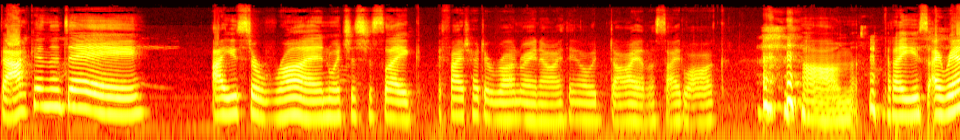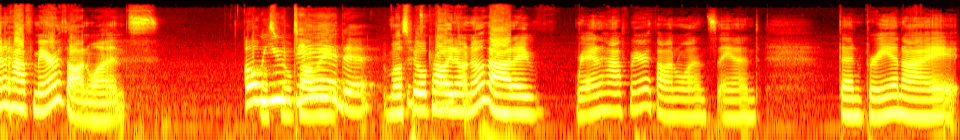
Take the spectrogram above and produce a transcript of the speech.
Back in the day, I used to run, which is just like if I tried to run right now, I think I would die on the sidewalk. um, but I used I ran a half marathon once. Oh, Most you people probably- did. Most people probably don't know that. I ran a half marathon once and then Brie and I,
